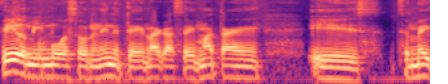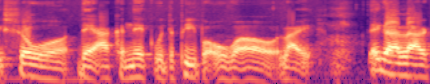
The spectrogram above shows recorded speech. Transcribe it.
feel me more so than anything. Like I say, my thing is to make sure that I connect with the people overall. Like they got a lot of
